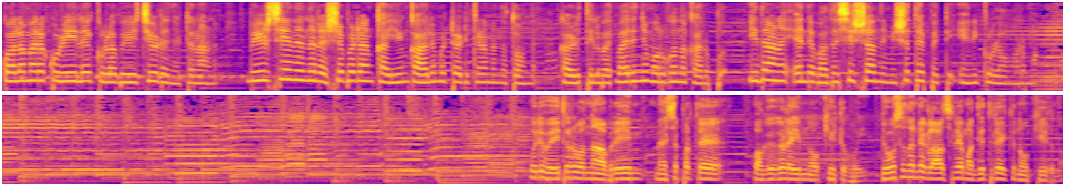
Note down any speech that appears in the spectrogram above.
കൊലമരക്കുഴിയിലേക്കുള്ള വീഴ്ചയുടെ ഞെട്ടലാണ്. വീഴ്ചയിൽ നിന്ന് രക്ഷപ്പെടാൻ കൈയും കാലും ഇട്ടടിക്കണമെന്ന് തോന്നൽ. കഴുത്തിൽ വരിഞ്ഞു മുറുകുന്ന കറുപ്പ്. ഇതാണ് എന്റെ വധശിക്ഷ നിമിഷത്തെപ്പറ്റി എനിക്കുള്ള ഓർമ്മ. ഒരു വെയിറ്റർ വന്ന് അവരെയും മേശപ്പുറത്തെ വകകളെയും നോക്കിയിട്ട് പോയി. ജോസ് തന്റെ ഗ്ലാസ്സിലെ മദ്യത്തിലേക്ക് നോക്കിയിരുന്നു.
